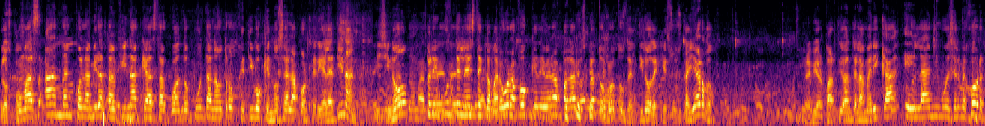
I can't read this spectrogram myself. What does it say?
Los Pumas andan con la mira tan fina que hasta cuando apuntan a otro objetivo que no sea la portería le atinan. Y si no, pregúntenle a este camarógrafo que deberá pagar los platos rotos del tiro de Jesús Gallardo. Previo al partido ante el América, el ánimo es el mejor.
